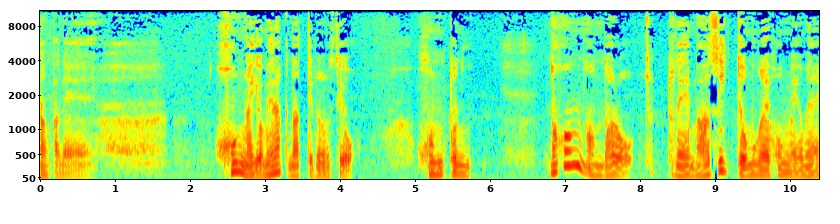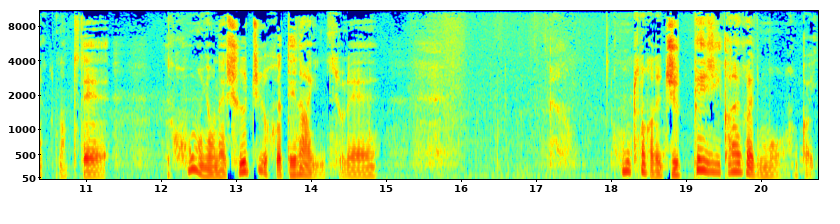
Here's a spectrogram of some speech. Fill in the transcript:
なんかね、本が読めなくなってるんですよ。本当に。何なんだろう。ちょっとね、まずいって思うぐらい本が読めなくなってて、本を読むね、集中力が出ないんですよね。本当なんかね、10ページいかないぐらいでもう、なんか一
